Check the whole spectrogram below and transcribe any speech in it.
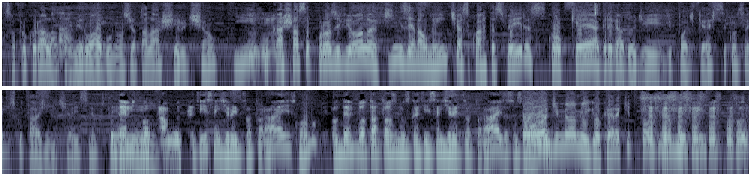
É só procurar lá. Tá. O primeiro álbum nosso já tá lá, Cheiro de Chão. E Uhum. o Cachaça Prosa e Viola, quinzenalmente, às quartas-feiras. Qualquer agregador de, de podcast você consegue escutar a gente. Aí sempre tem Podemos alguém... botar música aqui sem direitos autorais? Como? Podemos botar tuas músicas aqui sem direitos autorais, essas coisas? Pode, meu amigo. Eu quero é que toque minha música em todo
